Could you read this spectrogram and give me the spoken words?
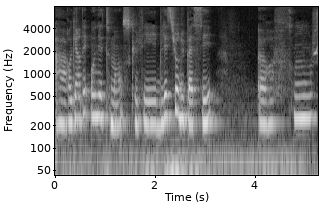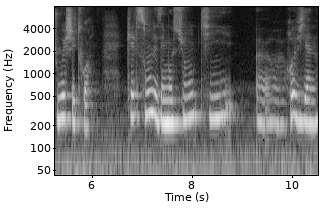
à regarder honnêtement ce que les blessures du passé font jouer chez toi. Quelles sont les émotions qui reviennent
